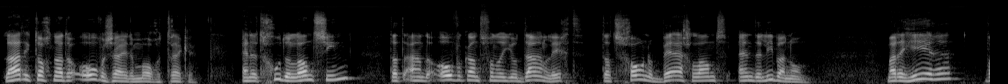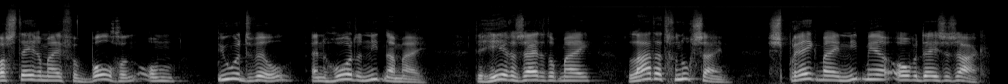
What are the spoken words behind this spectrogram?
Laat ik toch naar de overzijde mogen trekken en het goede land zien dat aan de overkant van de Jordaan ligt, dat schone bergland en de Libanon. Maar de Heere was tegen mij verbolgen om uw wil en hoorde niet naar mij. De Heere zeide tot mij: Laat het genoeg zijn. Spreek mij niet meer over deze zaak.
